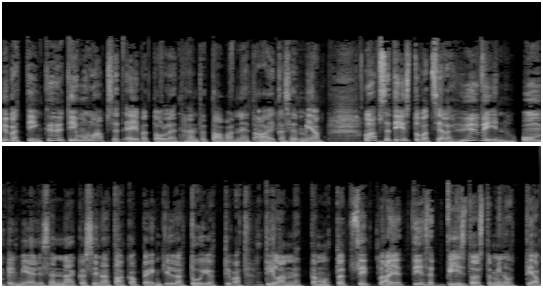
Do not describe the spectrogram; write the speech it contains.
Hypättiin kyytiin, mun lapset eivät olleet häntä tavanneet aikaisemmin. Ja lapset istuvat siellä hyvin umpimielisen näköisinä takapenkillä, tuijottivat tilannetta, mutta sitten ajettiin se 15 minuuttia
